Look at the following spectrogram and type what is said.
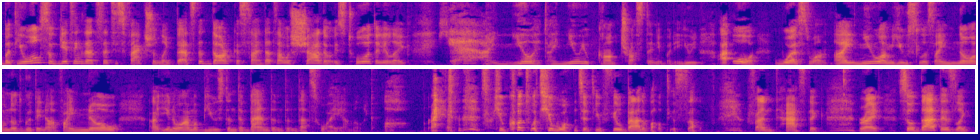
But you're also getting that satisfaction like that's the darker side. That's our shadow is totally like yeah i knew it. I knew you can't trust anybody. You I, or worst one i knew i'm useless. I know i'm not good enough. I know uh, you know, I'm abused and abandoned, and that's who I am. I'm like, oh, right. so you got what you wanted. You feel bad about yourself. Fantastic, right? So that is like,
